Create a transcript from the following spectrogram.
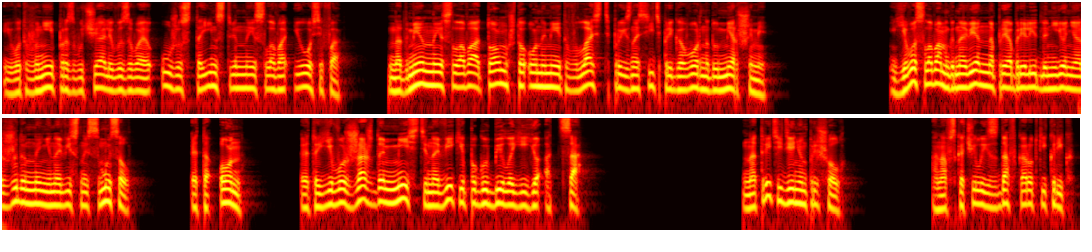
И вот в ней прозвучали, вызывая ужас, таинственные слова Иосифа — надменные слова о том, что он имеет власть произносить приговор над умершими. Его слова мгновенно приобрели для нее неожиданный ненавистный смысл. Это он, это его жажда мести навеки погубила ее отца. На третий день он пришел. Она вскочила, издав короткий крик —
